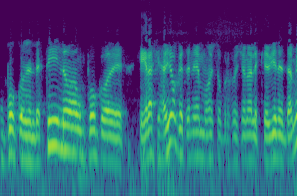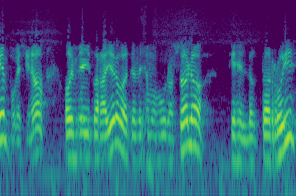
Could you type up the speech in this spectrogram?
un poco del destino, un poco de que gracias a Dios que tenemos esos profesionales que vienen también, porque si no, hoy médico radiólogo tendríamos uno solo, que es el doctor Ruiz,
